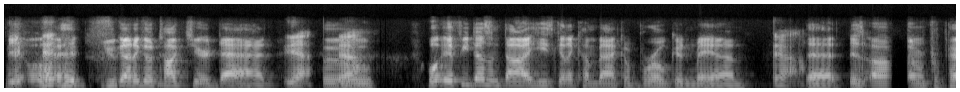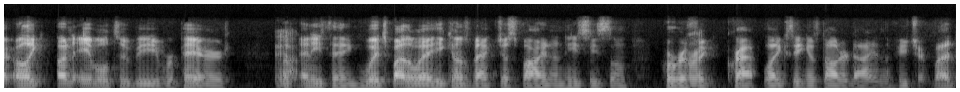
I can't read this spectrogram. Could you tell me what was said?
Yeah, oh, you got to go talk to your dad Yeah, who Yeah. well if he doesn't die he's going to come back a broken man yeah, that is unprepared like unable to be repaired yeah, of anything which by the way he comes back just fine and he sees some horrific crap like seeing his daughter die in the future but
